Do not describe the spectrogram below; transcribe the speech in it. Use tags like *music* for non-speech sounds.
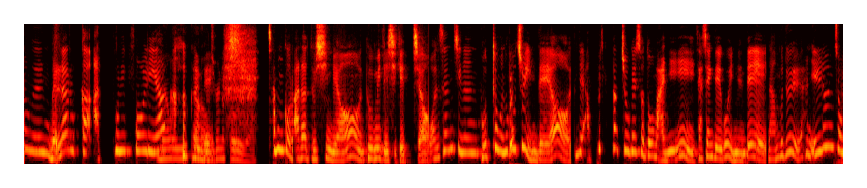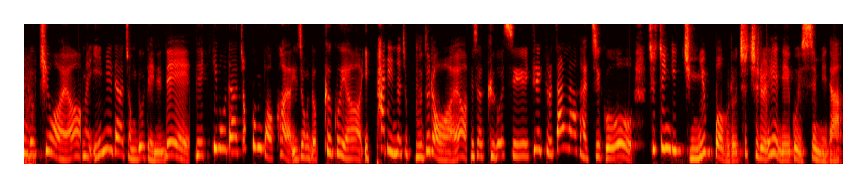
학명은 멜라루카 아토니폴리아? 네. 참고로 알아두시면 도움이 되시겠죠. 원산지는 보통은 호주인데요. 근데 아프리카 쪽에서도 많이 자생되고 있는데 나무를 한 1년 정도 키워요. 아마 2m 정도 되는데 내 키보다 조금 더 커요. 이 정도 크고요. 이파리는 좀 부드러워요. 그래서 그것을 트랙터로 잘라가지고 수증기 증류법으로 추출을 해내고 있습니다.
